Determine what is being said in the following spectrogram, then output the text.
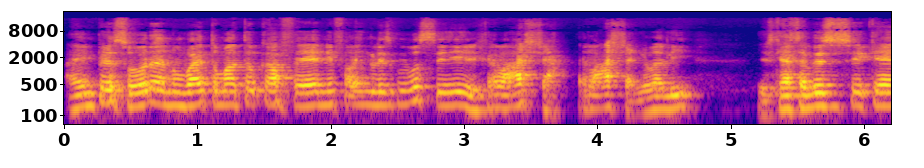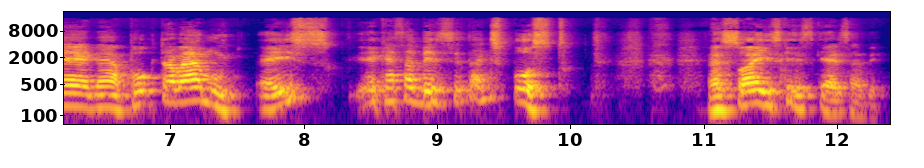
A impressora não vai tomar teu café nem falar inglês com você. Relaxa, relaxa, aquilo ali. Eles querem saber se você quer ganhar pouco trabalhar muito. É isso. Ele quer saber se você está disposto. É só isso que eles querem saber.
